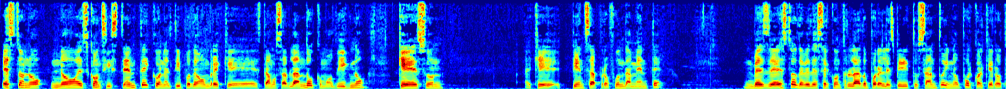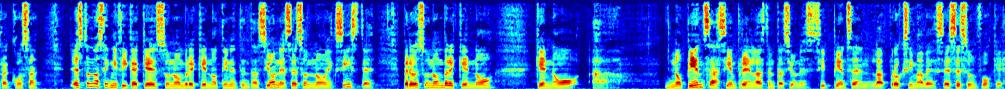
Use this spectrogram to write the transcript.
Esto no, no es consistente con el tipo de hombre que estamos hablando como digno que es un que piensa profundamente. En vez de esto, debe de ser controlado por el Espíritu Santo y no por cualquier otra cosa. Esto no significa que es un hombre que no tiene tentaciones, eso no existe, pero es un hombre que no, que no, uh, no piensa siempre en las tentaciones, sí piensa en la próxima vez. Ese es su enfoque.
